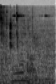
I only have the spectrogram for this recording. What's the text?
そうなんだ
